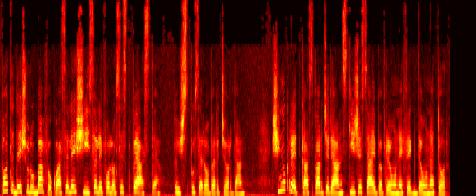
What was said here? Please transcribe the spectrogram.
Pot deșuruba focoasele și să le folosesc pe astea," își spuse Robert Jordan. Și nu cred că spargerea în schije să aibă vreun efect dăunător.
